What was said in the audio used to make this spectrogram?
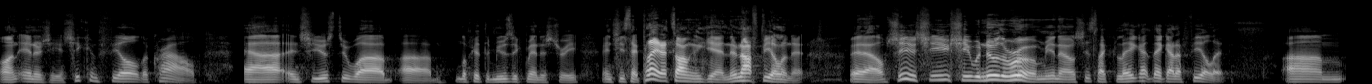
on energy and she can feel the crowd. Uh, and she used to uh, uh, look at the music ministry and she'd say, Play that song again, they're not feeling it. You know, she, she, she knew the room, you know. She's like, they got, they got to feel it. Um,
